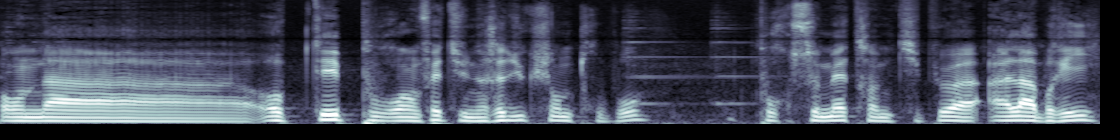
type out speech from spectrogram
On a opté pour en fait une réduction de troupeaux pour se mettre un petit peu à, l'abri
